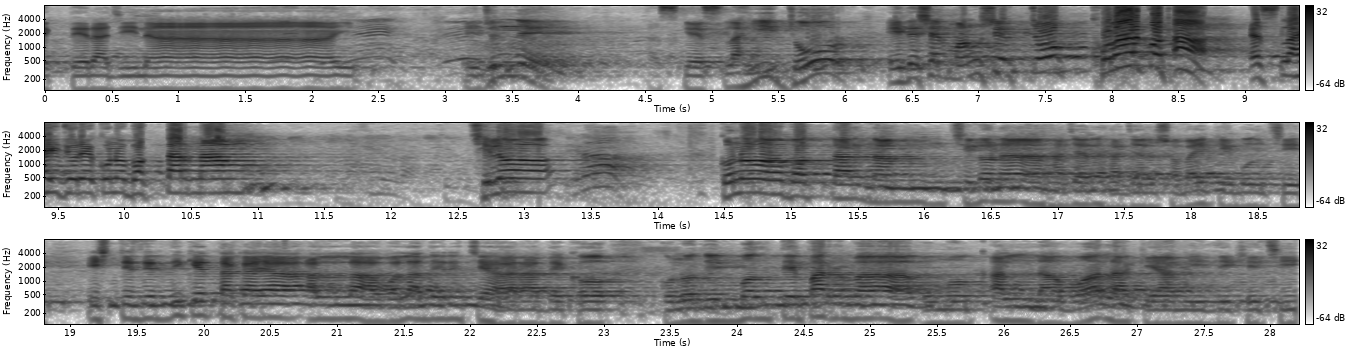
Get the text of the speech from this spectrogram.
দেখতে রাজি নাই। এই জন্যে আজকে জোর, এই দেশের মানুষের চোখ খোলার কথা এসলাহি জোরে কোনো বক্তার নাম ছিল? কোন বক্তার নাম ছিল না। হাজার হাজার সবাইকে বলছি, স্টেজের দিকে তাকায়া আল্লাহ ওয়ালাদের চেহারা দেখো। কোনদিন বলতে পারবা, অমুক আল্লাহ ওয়ালাকে আমি দেখেছি।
